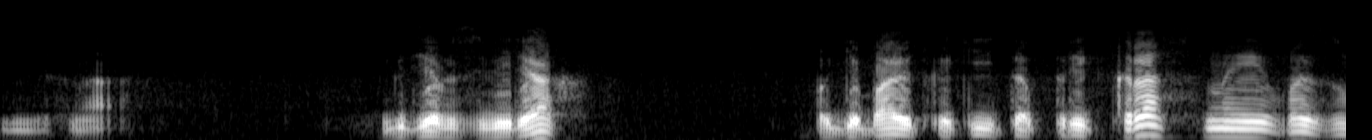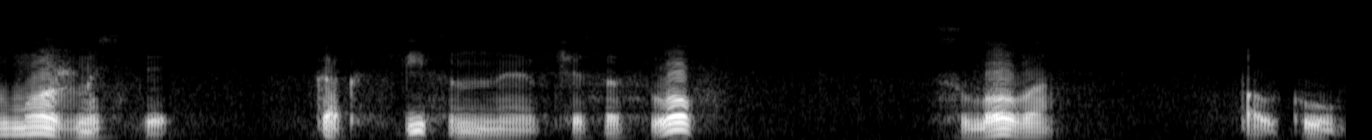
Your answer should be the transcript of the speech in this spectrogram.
Не знаю, где в зверях погибают какие-то прекрасные возможности, как вписанное в часослов слово полку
